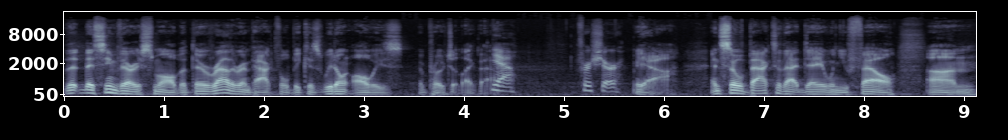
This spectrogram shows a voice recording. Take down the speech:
They, they seem very small, but they're rather impactful because we don't always approach it like that. Yeah. For sure. Yeah. And so back to that day when you fell, um,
